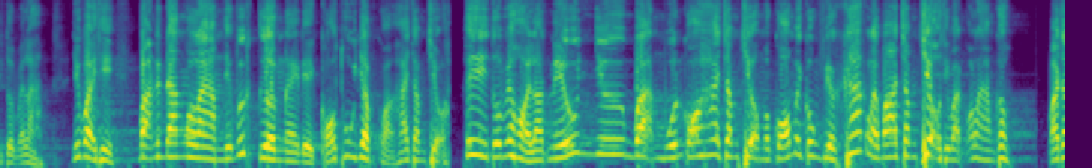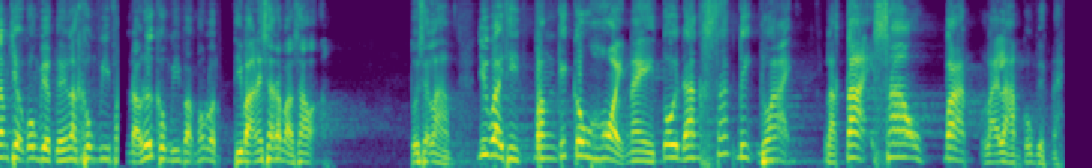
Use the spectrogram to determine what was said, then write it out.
thì tôi mới làm. Như vậy thì bạn đang làm những bức tường này để có thu nhập khoảng 200 triệu. Thế thì tôi mới hỏi là nếu như bạn muốn có 200 triệu mà có một công việc khác là 300 triệu thì bạn có làm không? 300 triệu công việc đấy là không vi phạm đạo đức, không vi phạm pháp luật, thì bạn ấy sẽ đã bảo sao ạ? Tôi sẽ làm. Như vậy thì bằng cái câu hỏi này tôi đang xác định lại là tại sao bạn lại làm công việc này.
